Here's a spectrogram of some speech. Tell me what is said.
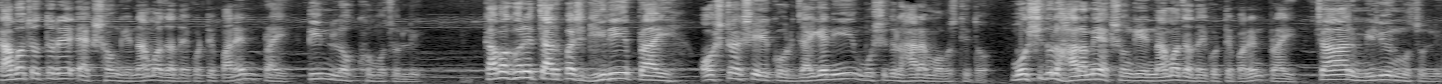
কাবা চত্বরে একসঙ্গে নামাজ আদায় করতে পারেন প্রায় তিন লক্ষ মুসল্লি। কাবা ঘরের চারপাশ ঘিরে প্রায় অষ্টআশি একর জায়গা নিয়ে মসজিদুল হারাম অবস্থিত। মসজিদুল হারামে একসঙ্গে নামাজ আদায় করতে পারেন প্রায় চার মিলিয়ন মুসল্লি।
